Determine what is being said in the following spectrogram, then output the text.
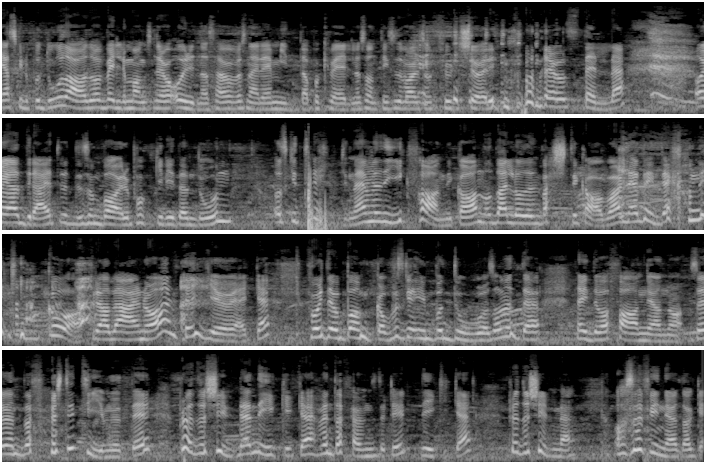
Jeg skulle på do, da, og det var veldig mange som ordna seg for sånn middag på kvelden og sånne ting, så det var liksom fullt kjør inn på det hostellet. Og jeg dreit vet du, som bare pokker i den doen. Og skulle trekke ned, men det gikk faen ikke an. Og der lå den verste kabelen. Jeg tenkte jeg kan ikke gå fra det her nå. Det gjør jeg ikke. Folk drev og banka opp og skulle inn på do og sånn. Jeg tenkte hva faen gjør jeg nå? Så jeg venta først i ti minutter. Prøvde å skylle ned, det gikk ikke. Venta fem minutter til, det gikk ikke. Prøvde å skylle ned. Og så finner jeg ut ok,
